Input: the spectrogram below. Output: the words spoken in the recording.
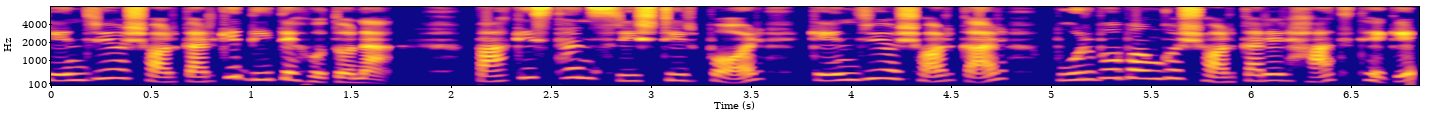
কেন্দ্রীয় সরকারকে দিতে হতো না। পাকিস্তান সৃষ্টির পর কেন্দ্রীয় সরকার পূর্ববঙ্গ সরকারের হাত থেকে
